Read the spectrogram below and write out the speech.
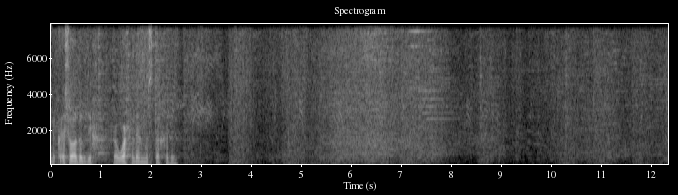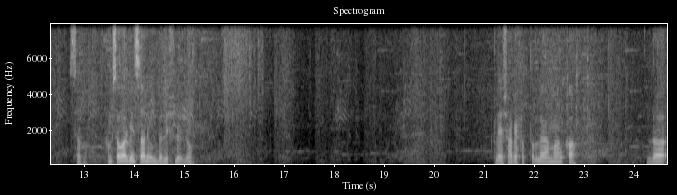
لك إيش هذا بدي روح للمستخرج؟ سب... خمسة وأربعين ثانية ونبلش الهجوم ليش عم يحط العمالقة لا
